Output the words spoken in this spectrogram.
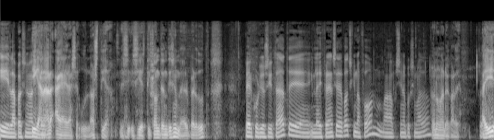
I la pròxima... I ganar haguera sigut l'hòstia. Si, si estic contentíssim d'haver perdut. Per curiositat, eh, la diferència de vots quina font? A piscina aproximada? No, no me'n recorde. Ahí,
